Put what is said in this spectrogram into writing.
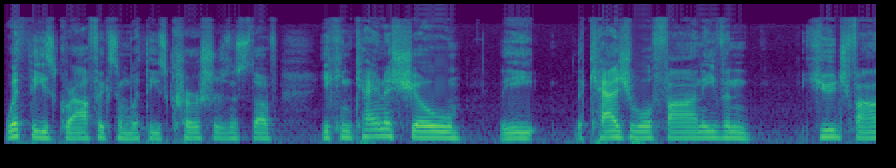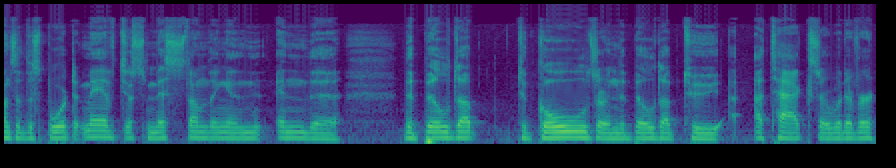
with these graphics and with these cursors and stuff, you can kind of show the the casual fan, even huge fans of the sport that may have just missed something in in the the build up to goals or in the build up to attacks or whatever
